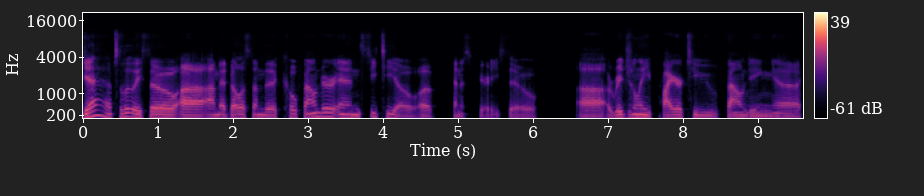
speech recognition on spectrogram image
Yeah, absolutely. So, uh, I'm Ed Bellis. I'm the co founder and CTO of Kenna Security. So, uh, originally, prior to founding uh,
